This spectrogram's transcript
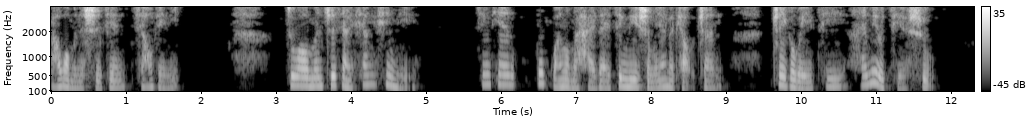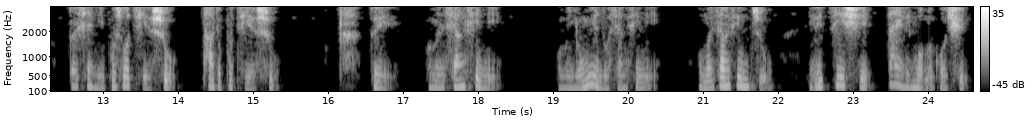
把我们的时间交给你。主啊，我们只想相信你。今天，不管我们还在经历什么样的挑战，这个危机还没有结束，而且你不说结束，它就不结束。对。我们相信你，我们永远都相信你。我们相信主，你会继续带领我们过去。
